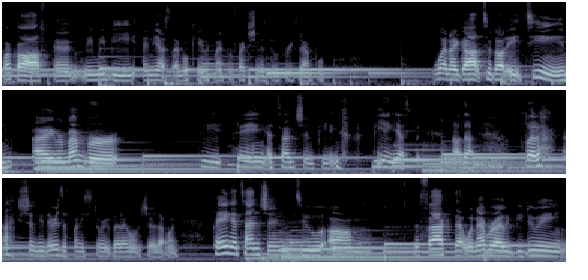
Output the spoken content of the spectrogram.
fuck off and leave me be. And yes, I'm okay with my perfectionism, for example. When I got to about 18, I remember pay, paying attention, peeing, peeing, yes, but not that. But uh, actually, there is a funny story, but I won't share that one. Paying attention to um, the fact that whenever I would be doing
